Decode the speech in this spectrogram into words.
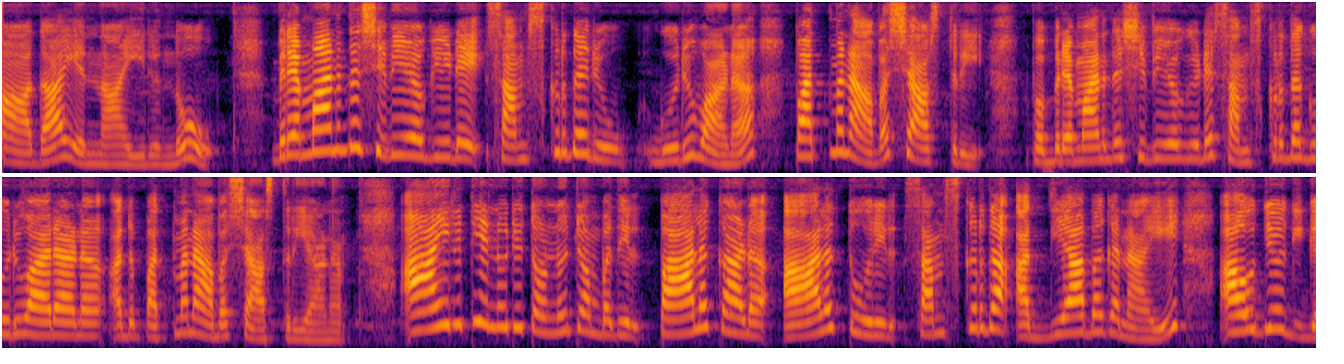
മാത എന്നായിരുന്നു. ബ്രഹ്മാനന്ദ ശിവയോഗിയുടെ സംസ്കൃത ഗുരുവാണ് പത്മനാഭ ശാസ്ത്രി അപ്പോൾ ബ്രഹ്മാനന്ദ ശിവയോഗിയുടെ സംസ്കൃത ഗുരു ആരാണ്? അത് പത്മനാഭ ശാസ്ത്രിയാണ് ആയിരത്തി എണ്ണൂറ്റി തൊണ്ണൂറ്റൊമ്പതിൽ പാലക്കാട് ആലത്തൂരിൽ സംസ്കൃത അധ്യാപകനായി ഔദ്യോഗിക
